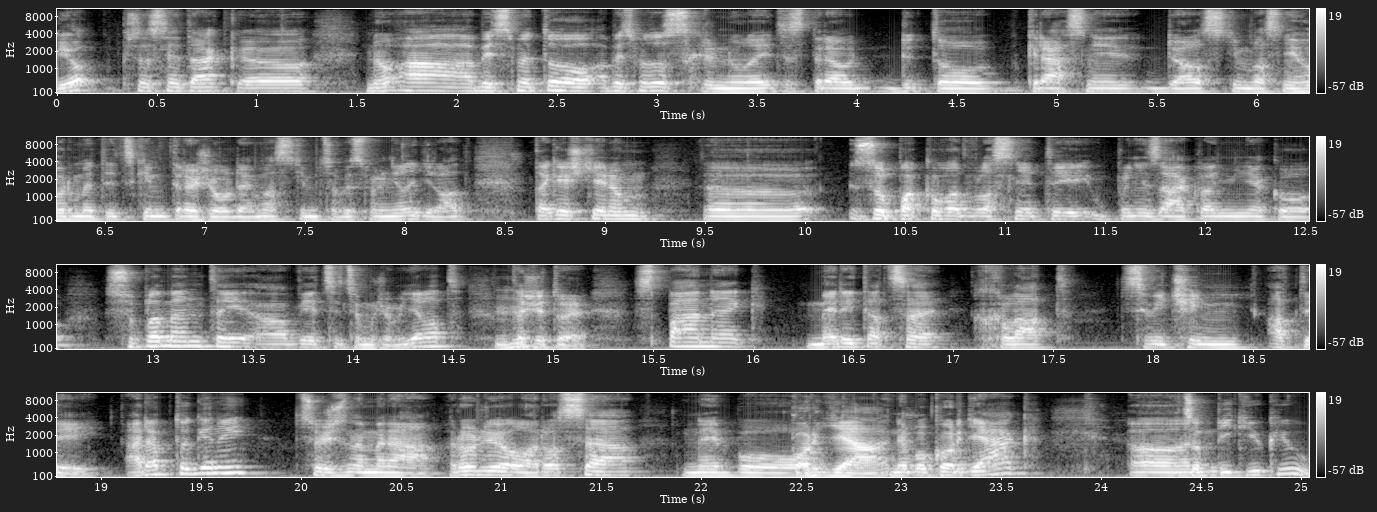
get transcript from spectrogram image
Jo, přesně tak. Eh, no a aby jsme to, aby jsme to schrnuli, to teda to krásně dal s tím vlastně hermetickým thresholdem a s tím, co bychom měli dělat, tak ještě jenom uh, zopakovat vlastně ty úplně základní jako suplementy a věci, co můžeme dělat. Mm-hmm. Takže to je spánek, meditace, chlad, cvičení a ty adaptogeny, což znamená rhodiola rosa nebo kordiák. Nebo kordiák Uh, Co PQQ?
